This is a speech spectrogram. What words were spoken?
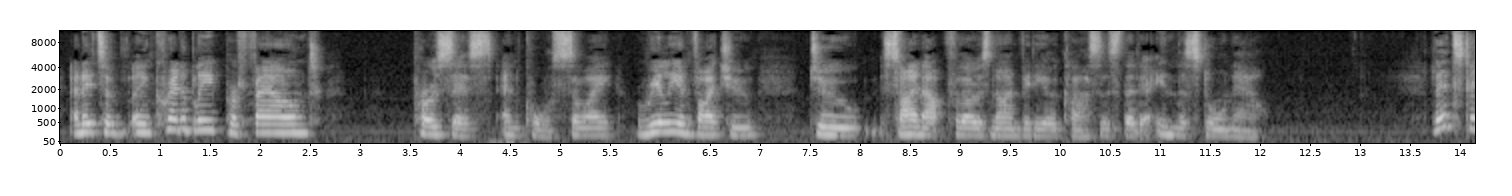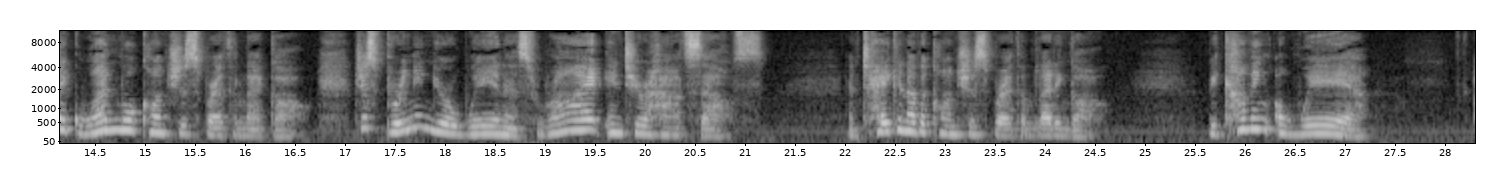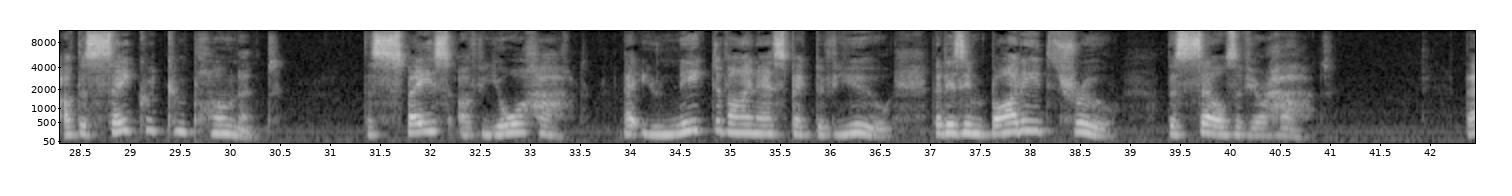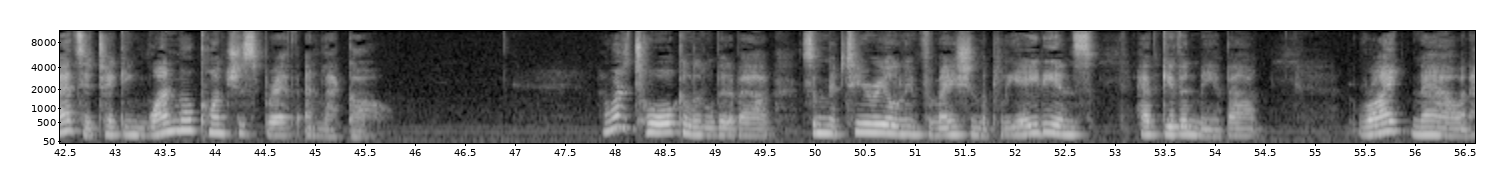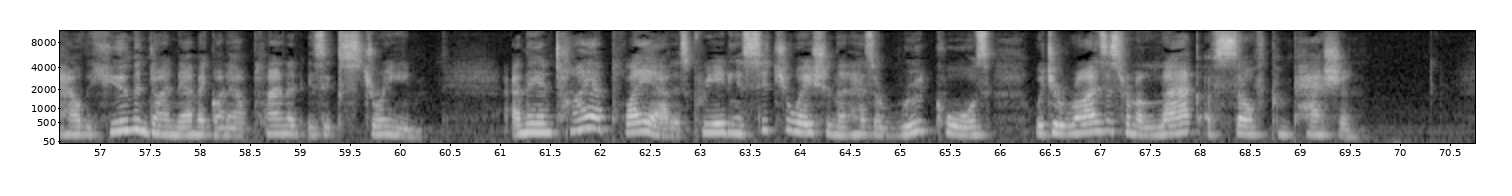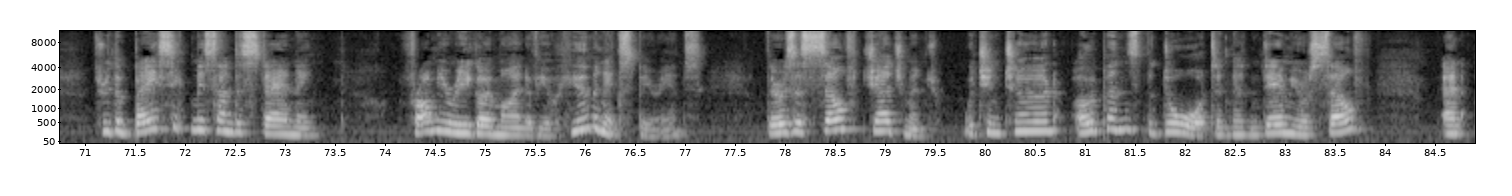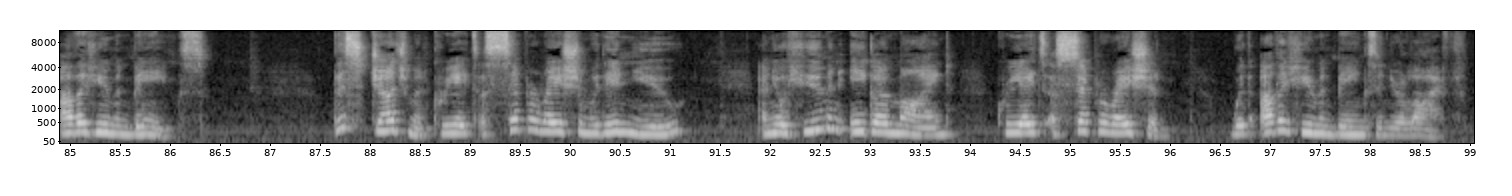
And it's an incredibly profound process and course. So I really invite you to sign up for those nine video classes that are in the store now. Let's take one more conscious breath and let go. Just bringing your awareness right into your heart cells. And take another conscious breath and letting go. Becoming aware of the sacred component, the space of your heart that unique divine aspect of you that is embodied through the cells of your heart. That's it, taking one more conscious breath and let go. I want to talk a little bit about some material information the Pleiadians have given me about right now and how the human dynamic on our planet is extreme. And the entire play out is creating a situation that has a root cause which arises from a lack of self compassion. Through the basic misunderstanding from your ego mind of your human experience, there is a self judgment which in turn opens the door to condemn yourself and other human beings. This judgment creates a separation within you, and your human ego mind creates a separation with other human beings in your life.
